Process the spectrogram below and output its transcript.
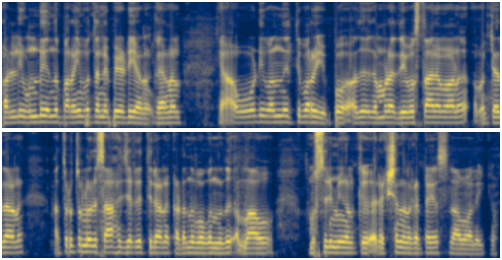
പള്ളി ഉണ്ട് എന്ന് പറയുമ്പോൾ തന്നെ പേടിയാണ്. കാരണം ഓടി വന്ന് എത്തി പറയും ഇപ്പോൾ അത് നമ്മുടെ ദേവസ്ഥാനമാണ് മറ്റേതാണ്. അത്തരത്തിലുള്ളൊരു സാഹചര്യത്തിലാണ് കടന്നു പോകുന്നത് അള്ളാഹു മുസ്ലിമുകൾക്ക് രക്ഷ നൽകട്ടെ. അസ്സാം വലൈക്കും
